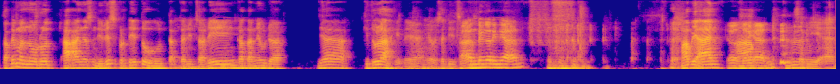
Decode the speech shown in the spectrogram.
tapi menurut AA-nya sendiri seperti itu tak cari-cari Hmm. katanya udah ya gitulah gitu ya nggak usah disebut Aan dengar ini Aan. maaf ya An Oh, maaf sorry Aan. Hmm. Serian.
